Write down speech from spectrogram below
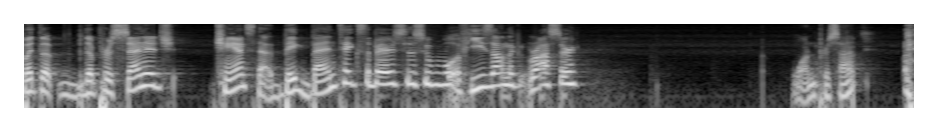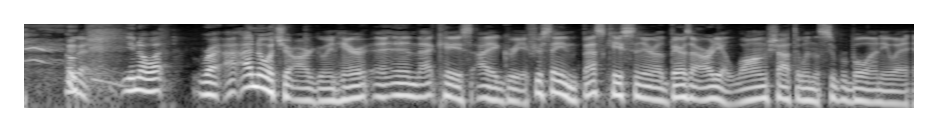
But the the percentage chance that Big Ben takes the Bears to the Super Bowl if he's on the roster, one percent. okay, you know what? Right, I, I know what you're arguing here. and In that case, I agree. If you're saying best case scenario, the Bears are already a long shot to win the Super Bowl anyway.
